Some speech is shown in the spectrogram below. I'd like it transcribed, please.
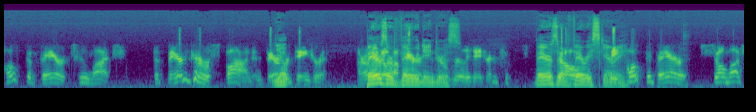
poke the bear too much, the bear's going to respond, and bears Yep. are dangerous. I don't know if Bears are very bears, they're dangerous. Really dangerous. Bears are So, very They scary. poke the bear so much.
